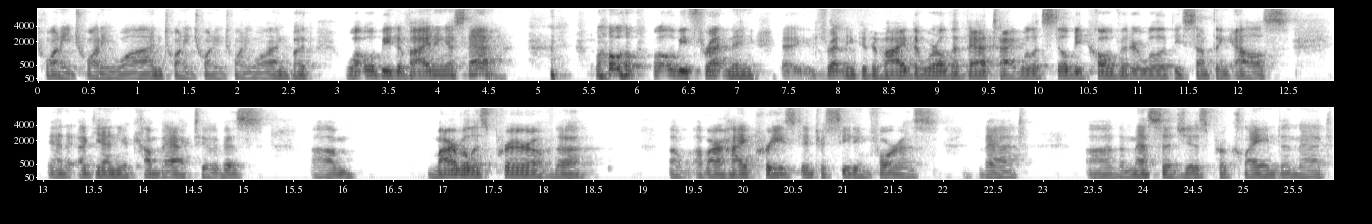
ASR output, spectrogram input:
2021, 2020, 21. But what will be dividing us then? what, will, what will be threatening, uh, threatening to divide the world at that time? Will it still be COVID or will it be something else? And again, you come back to this um, marvelous prayer of the of, of our high priest interceding for us that uh, the message is proclaimed and that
